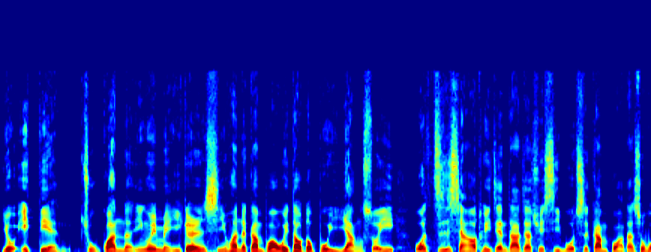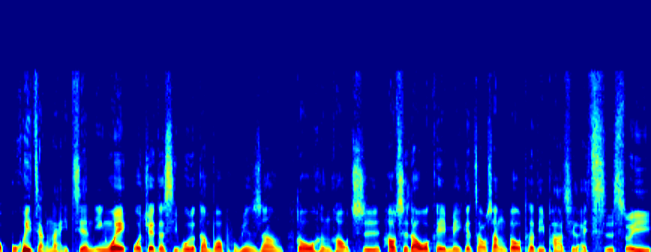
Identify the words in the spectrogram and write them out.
有一点。主观的，因为每一个人喜欢的干筊味道都不一样，所以我只想要推荐大家去西部吃干筊，但是我不会讲哪一间，因为我觉得西部的干筊普遍上都很好吃，好吃到我可以每个早上都特地爬起来吃，所以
